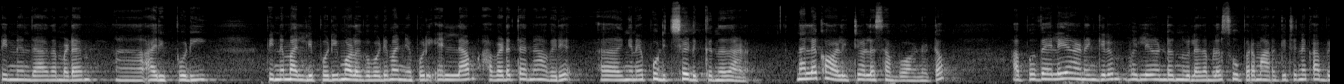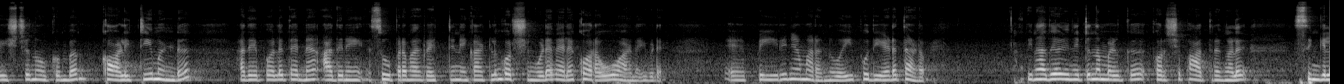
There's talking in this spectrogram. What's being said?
പിന്നെന്താ നമ്മുടെ അരിപ്പൊടി പിന്നെ മല്ലിപ്പൊടി മുളക് പൊടി മഞ്ഞൾപ്പൊടി എല്ലാം അവിടെ തന്നെ അവർ ഇങ്ങനെ പൊടിച്ചെടുക്കുന്നതാണ്. നല്ല ക്വാളിറ്റി ഉള്ള സംഭവമാണ് കേട്ടോ അപ്പോൾ വിലയാണെങ്കിലും വലിയ കണ്ടൊന്നുമില്ല. നമ്മൾ സൂപ്പർ മാർക്കറ്റിനൊക്കെ അപേക്ഷിച്ച് നോക്കുമ്പം ക്വാളിറ്റിയും ഉണ്ട്. അതേപോലെ തന്നെ അതിനെ സൂപ്പർ മാർക്കറ്റിനെക്കാട്ടിലും കുറച്ചും കൂടെ വില കുറവുമാണ് ഇവിടെ. പേര് ഞാൻ മറന്നുപോയി. പുതിയടത്താണ് പിന്നെ അത് കഴിഞ്ഞിട്ട് നമ്മൾക്ക് കുറച്ച് പാത്രങ്ങൾ സിങ്കിൽ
